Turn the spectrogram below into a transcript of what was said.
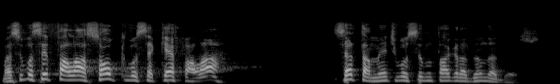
Mas se você falar só o que você quer falar, certamente você não está agradando a Deus.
